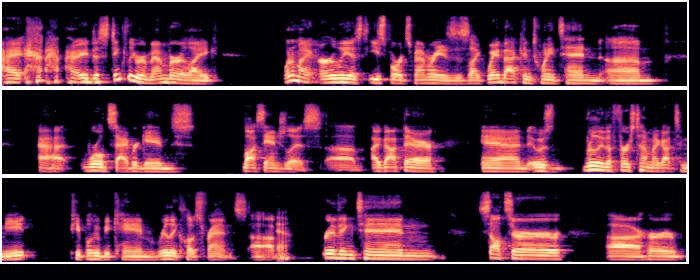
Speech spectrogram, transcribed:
I, I distinctly remember like one of my earliest esports memories is like way back in 2010 um, at World Cyber Games, Los Angeles. Uh, I got there and it was really the first time I got to meet people who became really close friends. Um, yeah. Rivington, Seltzer, uh, her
